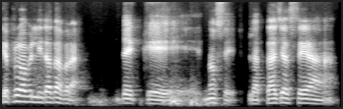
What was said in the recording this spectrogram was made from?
¿qué probabilidad habrá de que, no sé, la talla sea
